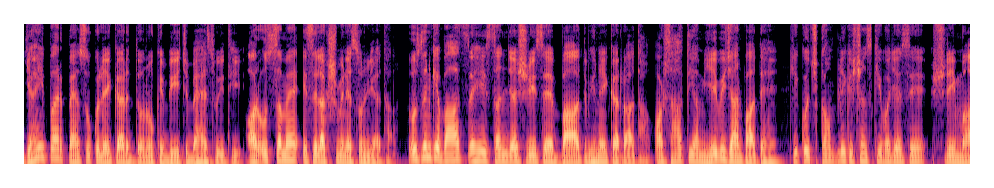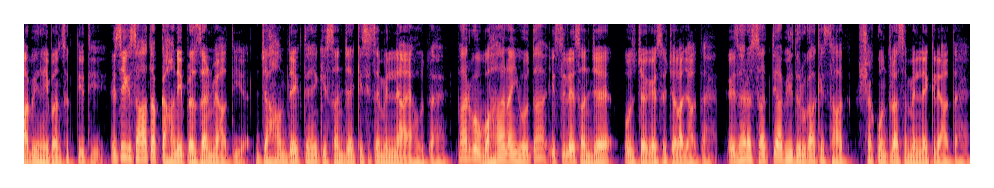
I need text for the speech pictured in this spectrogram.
यहीं पर पैसों को लेकर दोनों के बीच बहस हुई थी और उस समय इसे लक्ष्मी ने सुन लिया था। उस दिन के बाद से ही संजय श्री से बात भी नहीं कर रहा था और साथ ही हम ये भी जान पाते हैं कि कुछ कॉम्प्लिकेशन की वजह से श्री माँ भी नहीं बन सकती थी। इसी के साथ अब कहानी प्रेजेंट में आती है, जहाँ हम देखते हैं कि संजय किसी से मिलने आया होता है, पर वो वहाँ नहीं होता, इसलिए संजय उस जगह से चला जाता है। इधर सत्या भी दुर्गा के साथ शकुंतला से मिलने के लिए आता है,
